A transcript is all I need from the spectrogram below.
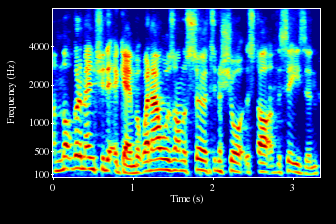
I'm not going to mention it again, but when I was on a certain show at the start of the season,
